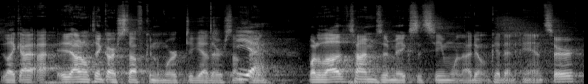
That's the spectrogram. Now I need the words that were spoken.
like I, I I don't think our stuff can work together or something. Yeah. But a lot of times it makes it seem when I don't get an answer,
